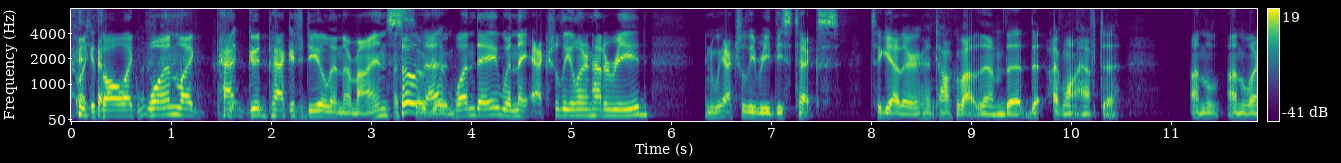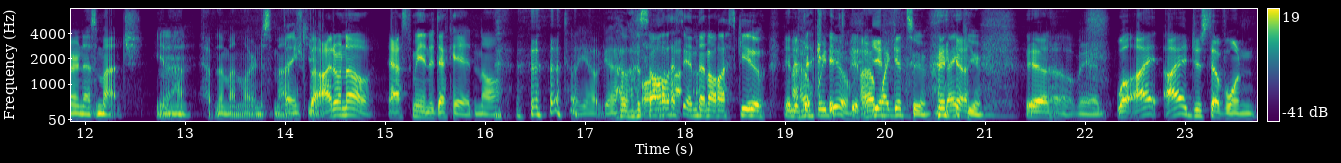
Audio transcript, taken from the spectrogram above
like it's all like one like pack, good package deal in their minds so, so that good. one day when they actually learn how to read and we actually read these texts together and talk about them that, that I won't have to un- unlearn as much, you know, have them unlearn as much. Thank you. But I don't know. Ask me in a decade and I'll tell you how it goes. I'll ask, and then I'll ask you in a I hope we do. I hope I get to. Thank you. Yeah. Oh man. Well, I, I just have one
